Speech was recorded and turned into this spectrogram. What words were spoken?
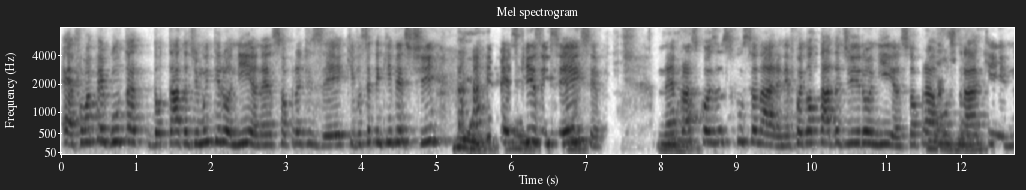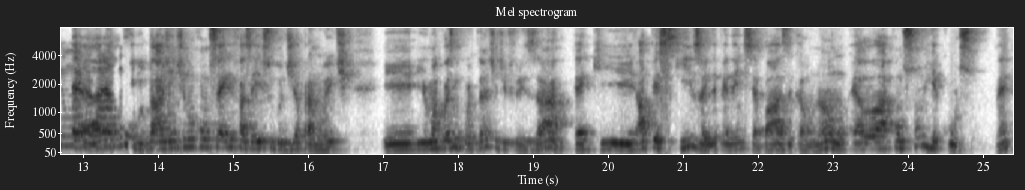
É, foi uma pergunta dotada de muita ironia, né? Só para dizer que você tem que investir muito, em pesquisa, muito, em ciência, muito, né? Para as coisas funcionarem, né? Foi dotada de ironia, só para mostrar que não é, é nada. É tudo, assim. tá? A gente não consegue fazer isso do dia para a noite. E, e, uma coisa importante de frisar é que a pesquisa, independente se é básica ou não, ela consome recurso. Né?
